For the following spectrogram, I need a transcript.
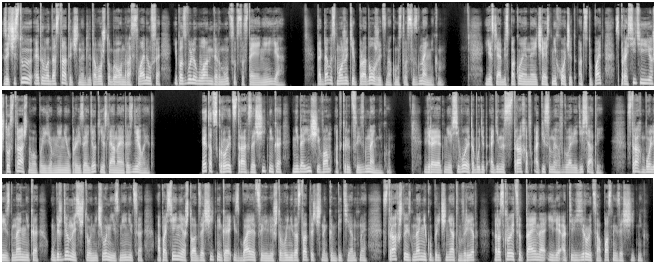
Зачастую этого достаточно для того, чтобы он расслабился и позволил вам вернуться в состояние «я». Тогда вы сможете продолжить знакомство с изгнанником. Если обеспокоенная часть не хочет отступать, спросите ее, что страшного, по ее мнению, произойдет, если она это сделает. Это вскроет страх защитника, не дающий вам открыться изгнаннику. Вероятнее всего, это будет один из страхов, описанных в главе 10. Страх боли изгнанника, убежденность, что ничего не изменится, опасение, что от защитника избавятся или что вы недостаточно компетентны, страх, что изгнаннику причинят вред, раскроется тайна или активизируется опасный защитник.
